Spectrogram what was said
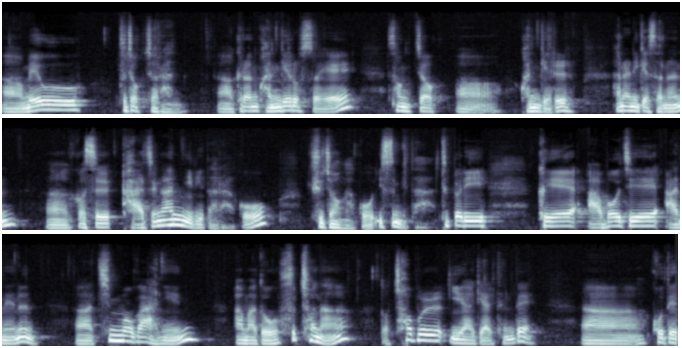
어, 매우 부적절한 어, 그런 관계로서의 성적 어, 관계를 하나님께서는 어, 그것을 가증한 일이다라고 규정하고 있습니다. 특별히 그의 아버지의 아내는 어, 친모가 아닌 아마도 후처나 또 첩을 이야기할 텐데 아, 고대,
